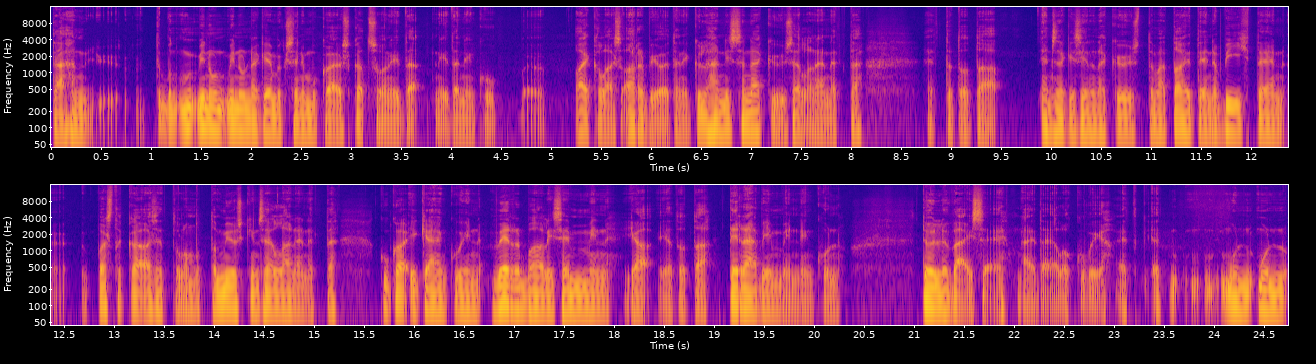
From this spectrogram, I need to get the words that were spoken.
tähän minun, minun näkemykseni mukaan, jos katsoo niitä, niitä niin kuin aikalaisarvioita, niin kyllähän niissä näkyy sellainen, että, että tota, ensinnäkin siinä näkyy tämä taiteen ja viihteen vastakkainasettelu, mutta myöskin sellainen, että kuka ikään kuin verbaalisemmin ja, ja tota, terävimmin niin kuin tölväisee näitä elokuvia. Et, et mun, mun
